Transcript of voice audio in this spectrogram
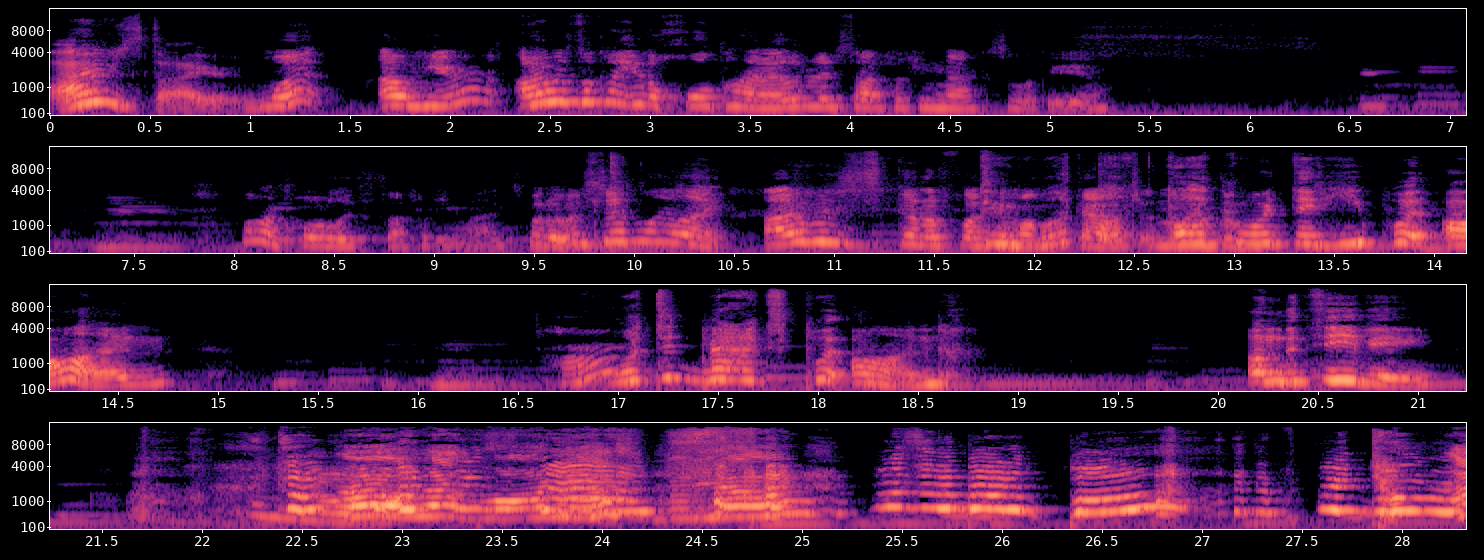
I was tired. What? Oh, here? I was looking at you the whole time. I literally stopped touching Max to look at you. Well, not totally stop touching Max, but it was definitely like I was gonna fuck him on the couch, the and then I fuck didn't. what did he put on? Huh? What did Max put on? On the TV. No. Oh, that oh, long ass video. Was it about a bow? I don't remember.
